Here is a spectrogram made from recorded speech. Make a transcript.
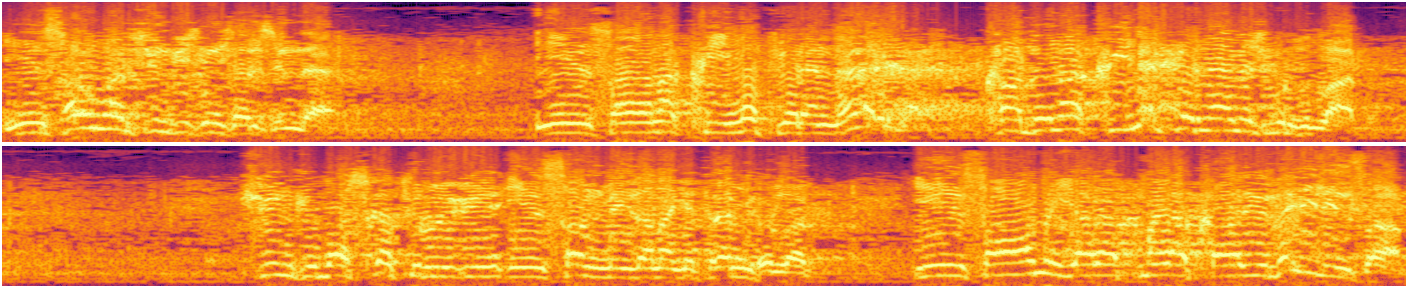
İnsan var çünkü içerisinde. İnsana kıymet verenler, kadına kıymet vermeye mecburdurlar. Çünkü başka türlü insan meydana getiremiyorlar. İnsanı yaratmaya kadir değil insan.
